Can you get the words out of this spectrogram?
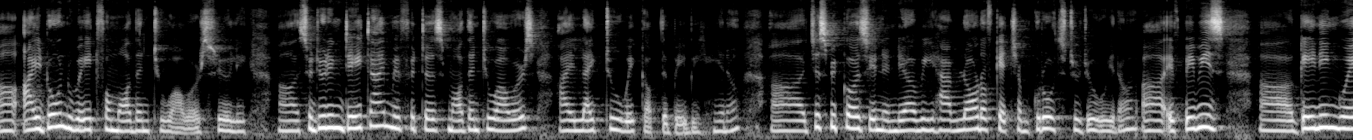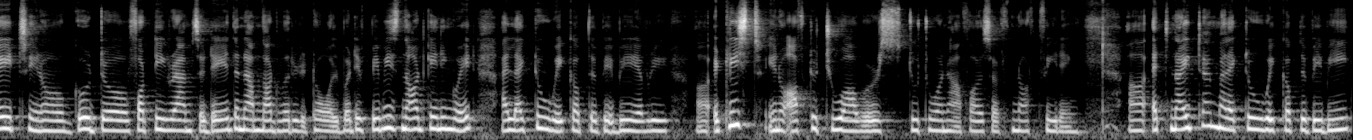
uh, i don't wait for more than two hours really. Uh, so during daytime if it is more than two hours i like to wake up the baby you know. Uh, just because in india we have a lot of catch up growth to do you know. Uh, if baby is uh, gaining weight you know good 40 grams a day then i'm not worried at all. But if baby is not gaining weight i like to wake up the baby every uh, at least you know after two hours to two and a half hours of not feeding uh, at night time i like to wake up the baby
